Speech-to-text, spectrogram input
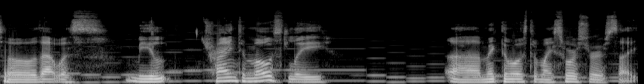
So that was me trying to mostly uh, make the most of my sorcerer's sight.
